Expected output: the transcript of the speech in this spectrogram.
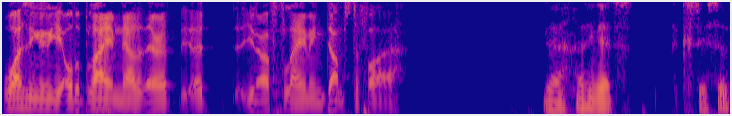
Why isn't he going to get all the blame now that they're a, a you know a flaming dumpster fire? Yeah, I think that's excessive.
